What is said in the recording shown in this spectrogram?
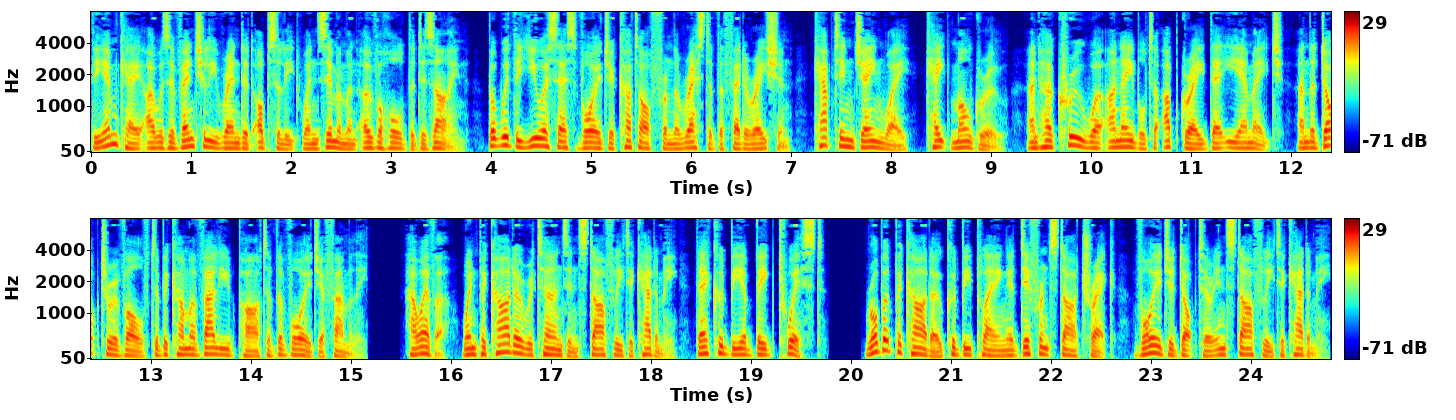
The MKI was eventually rendered obsolete when Zimmerman overhauled the design, but with the USS Voyager cut off from the rest of the Federation, Captain Janeway, Kate Mulgrew, and her crew were unable to upgrade their EMH, and the Doctor evolved to become a valued part of the Voyager family. However, when Picardo returns in Starfleet Academy, there could be a big twist. Robert Picardo could be playing a different Star Trek, Voyager Doctor in Starfleet Academy.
